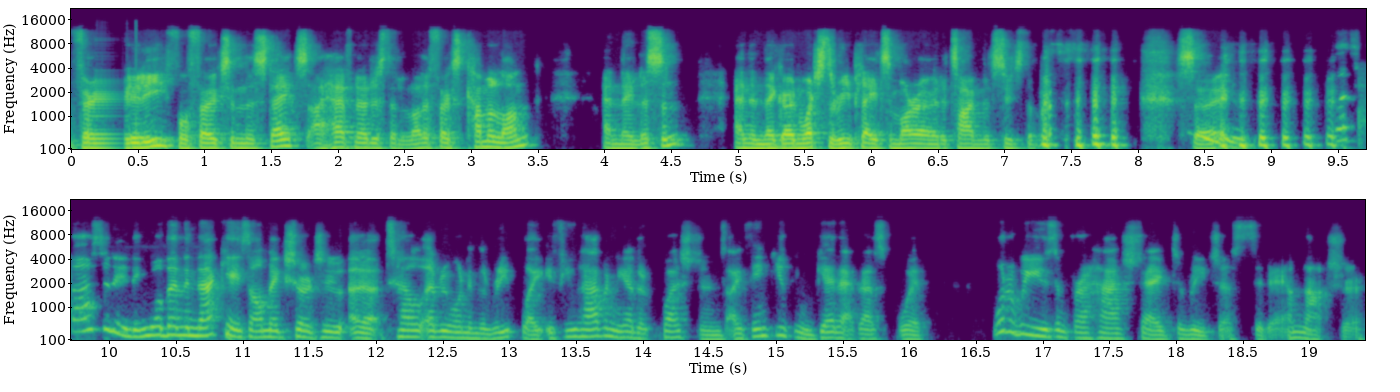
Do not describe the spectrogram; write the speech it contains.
very early for folks in the States. I have noticed that a lot of folks come along and they listen and then they go and watch the replay tomorrow at a time that suits them. so that's fascinating. Well, then in that case, I'll make sure to uh, tell everyone in the replay if you have any other questions, I think you can get at us with what are we using for a hashtag to reach us today? I'm not sure.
